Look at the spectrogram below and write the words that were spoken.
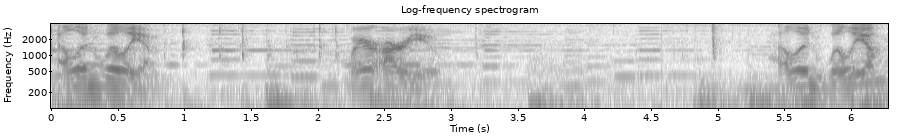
Helen William, where are you? Helen William?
